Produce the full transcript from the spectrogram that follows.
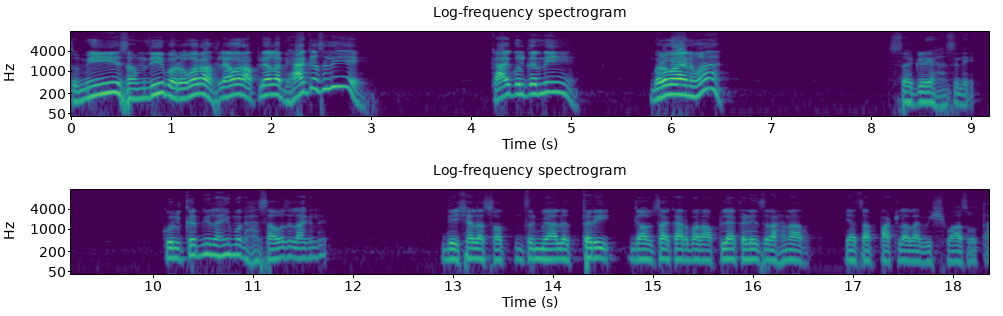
तुम्ही समधी बरोबर असल्यावर आपल्याला भ्या कसली? काय कुलकर्णी? बरोबर आहे ना मग? सगळे हसले. कुलकर्णीलाही मग हसावंच लागलं. देशाला स्वातंत्र्य मिळालं तरी गावचा कारभार आपल्याकडेच राहणार याचा पाटलाला विश्वास होता.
